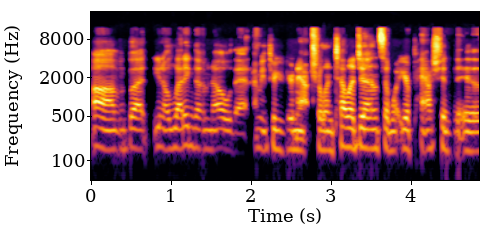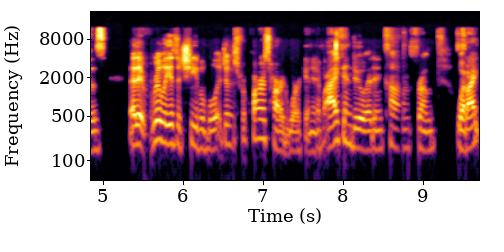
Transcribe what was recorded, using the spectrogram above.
Um, but you know, letting them know that I mean, through your natural intelligence and what your passion is, that it really is achievable. It just requires hard work, and if I can do it and come from what I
